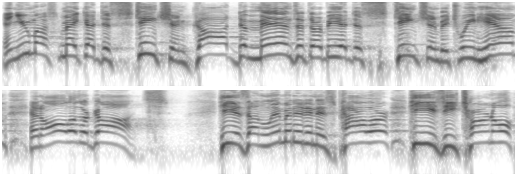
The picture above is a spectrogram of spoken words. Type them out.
And you must make a distinction. God demands that there be a distinction between Him and all other gods. He is unlimited in his power. He is eternal.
